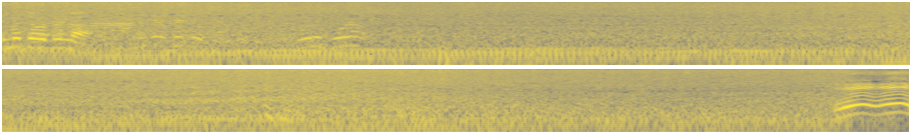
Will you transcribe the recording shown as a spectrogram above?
ഇതിമ്മ ചോട്ടുണ്ടോ ഏയ് ഏയ്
